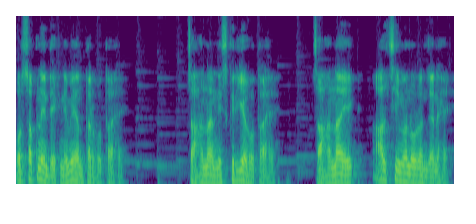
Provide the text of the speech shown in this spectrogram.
और सपने देखने में अंतर होता है। चाहना निष्क्रिय होता है। चाहना एक आलसी मनोरंजन है।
